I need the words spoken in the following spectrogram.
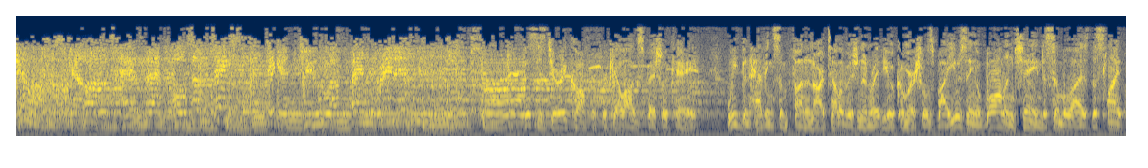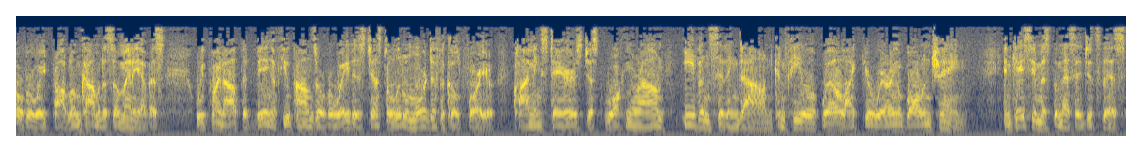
Kellogg's, Kellogg's has that wholesome taste to get you up and grinning. Is Jerry Coffer for Kellogg's Special K. We've been having some fun in our television and radio commercials by using a ball and chain to symbolize the slight overweight problem common to so many of us. We point out that being a few pounds overweight is just a little more difficult for you. Climbing stairs, just walking around, even sitting down can feel, well, like you're wearing a ball and chain. In case you missed the message, it's this.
